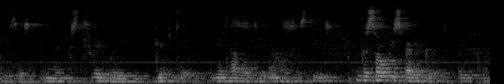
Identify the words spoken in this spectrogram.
he's an extremely gifted, Yes, talented he is, artist. he is And the song is very good. very good.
